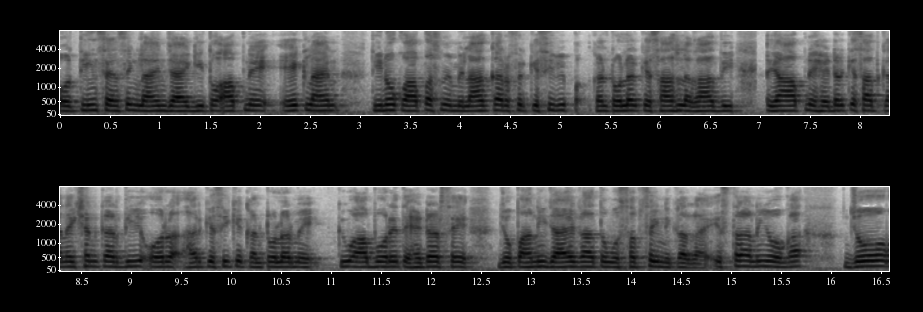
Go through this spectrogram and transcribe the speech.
और तीन सेंसिंग लाइन जाएगी तो आपने एक लाइन तीनों को आपस में मिलाकर फिर किसी भी कंट्रोलर के साथ लगा दी, या आपने हेडर के साथ कनेक्शन कर दी और हर किसी के कंट्रोलर में क्यों आप बोल रहे थे हेडर से जो पानी जाएगा तो वो सबसे ही निकल रहा है। इस तरह नहीं होगा। जो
